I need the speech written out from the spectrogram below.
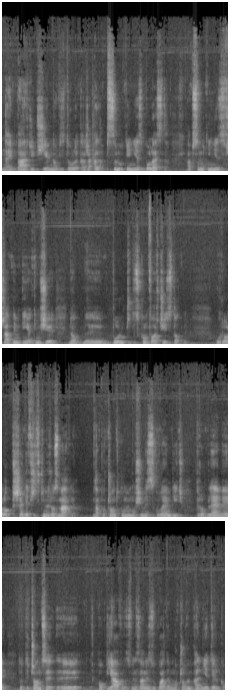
najbardziej przyjemną wizytą lekarza, ale absolutnie nie jest bolesna. Absolutnie nie jest w żadnym jakimś no, y, bólu czy dyskomforcie istotnym. Urolog przede wszystkim rozmawia. Na początku my musimy zgłębić problemy dotyczące y, objawów związanych z układem moczowym, ale nie tylko.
